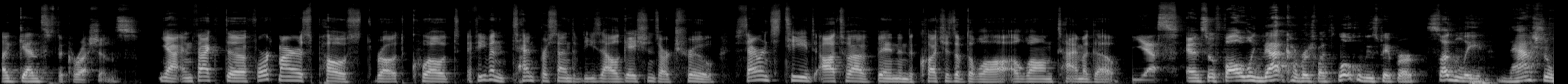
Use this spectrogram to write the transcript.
against the Koreshans. Yeah, in fact, the Fort Myers Post wrote, quote, If even 10% of these allegations are true, Cyrus Teed ought to have been in the clutches of the law a long time ago. Yes. And so following that coverage by the local newspaper, suddenly national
